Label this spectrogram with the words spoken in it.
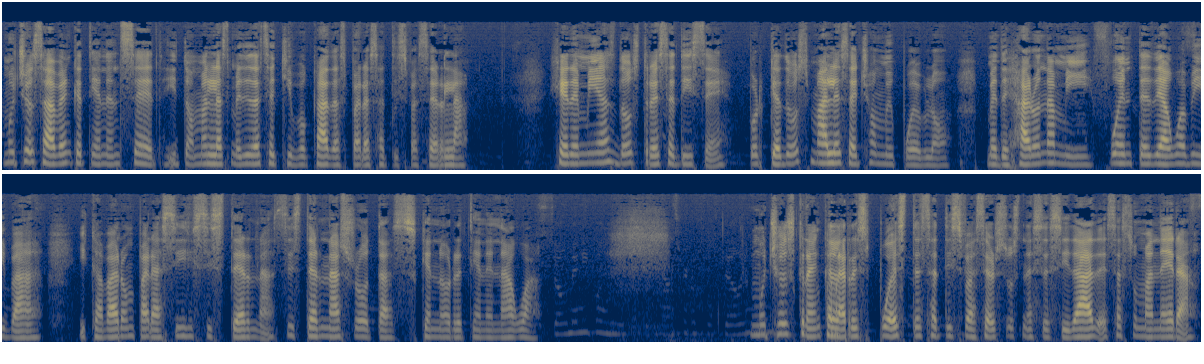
Muchos saben que tienen sed y toman las medidas equivocadas para satisfacerla. Jeremías 2.13 dice, porque dos males ha hecho mi pueblo. Me dejaron a mí fuente de agua viva y cavaron para sí cisternas, cisternas rotas que no retienen agua. Muchos creen que la respuesta es satisfacer sus necesidades a su manera.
